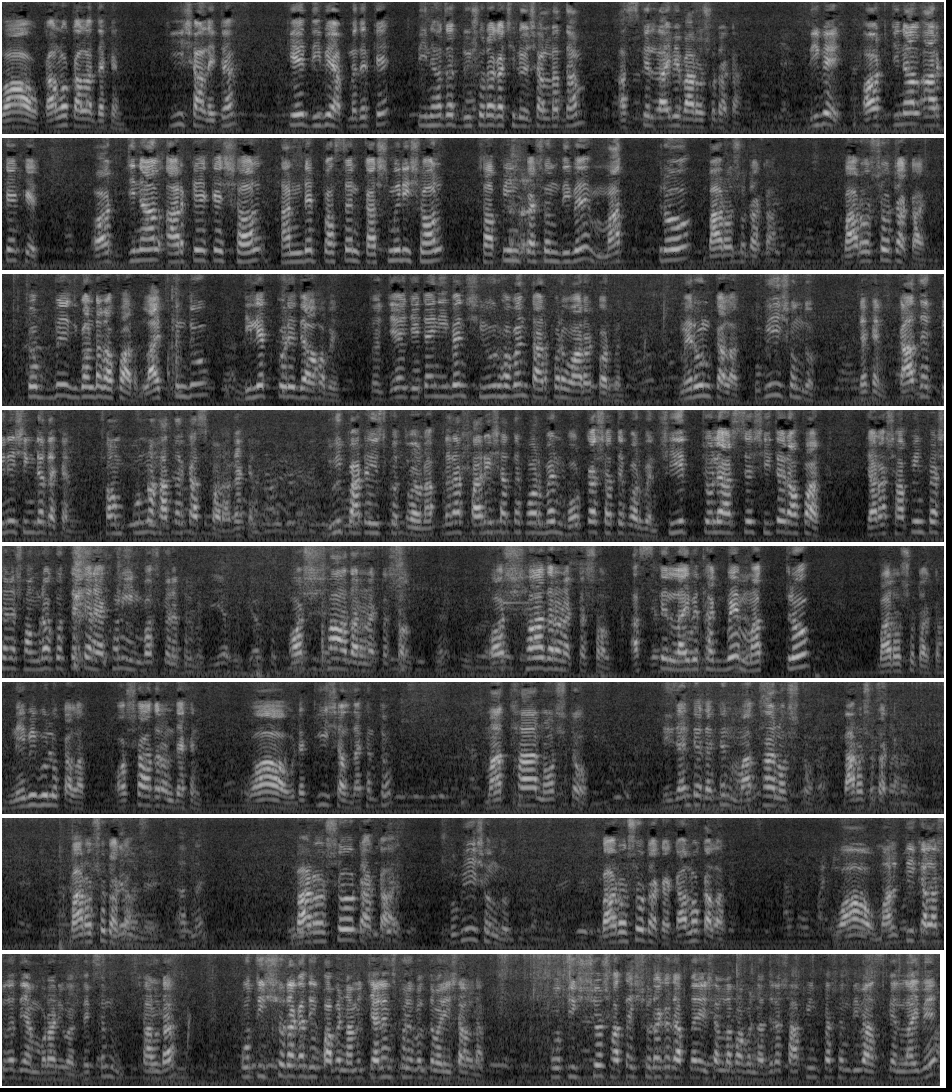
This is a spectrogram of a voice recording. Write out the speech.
ওয়াও, কালো কালার দেখেন। কি শাল এটা? কে দিবে আপনাদেরকে? তিন হাজার দুইশো টাকা ছিল এই শালটার দাম। আজকের লাইভে বারোশো টাকা। দিবে? অরিজিনাল আর কে কে? অরিজিনাল আর কে কে শাল, হান্ড্রেড পার্সেন্ট কাশ্মীরি শাল শপিং ফ্যাশন দিবে মাত্র বারোশো টাকা। বারোশো টাকায়। চব্বিশ ঘণ্টার অফার লাইভ কিন্তু ডিলেট করে দেওয়া হবে। তো যে যেটাই নেবেন শিওর হবেন, তারপরে অর্ডার করবেন। মেরুন কালার, খুবই সুন্দর। দেখেন, কাজের ফিনিশিংটা দেখেন, সম্পূর্ণ হাতের কাজ করা, দেখেন। দুই পার্টে ইউজ করতে পারবেন। আপনারা শাড়ির সাথে পরবেন, বোরকার সাথে পরবেন। শীত চলে আসছে, শীতের অফার। যারা শাপিং ফ্যাশনে সংগ্রহ করতে চান, এখনই ইনবক্স করে ফেলবেন। অসাধারণ একটা শল। অসাধারণ একটা শল। আজকের লাইভে থাকবে মাত্র বারোশো টাকা। নেভি ব্লু কালার অসাধারণ, দেখেন। ওয়াও এটা কি শাল, দেখেন তো। মাথা নষ্ট। ডিজাইনটা দেখেন মাথা নষ্ট বারোশো টাকা। বারোশো টাকা। বারোশো টাকা। খুবই সুন্দর। বারোশো টাকা কালো কালার। ওয়াও মাল্টি কালার সুদা দিয়ে এম্বরারি ওয়ার্ক। দেখছেন শালটা? পঁচিশশো টাকা দিয়ে পাবেন। আমি চ্যালেঞ্জ করে বলতে পারি এই শালটা। পঁচিশশো সাতাইশশো টাকা দিয়ে আপনারা এই শালটা পাবেন না। যেটা শাপিং ফ্যাশন দিবে আজকের লাইভে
